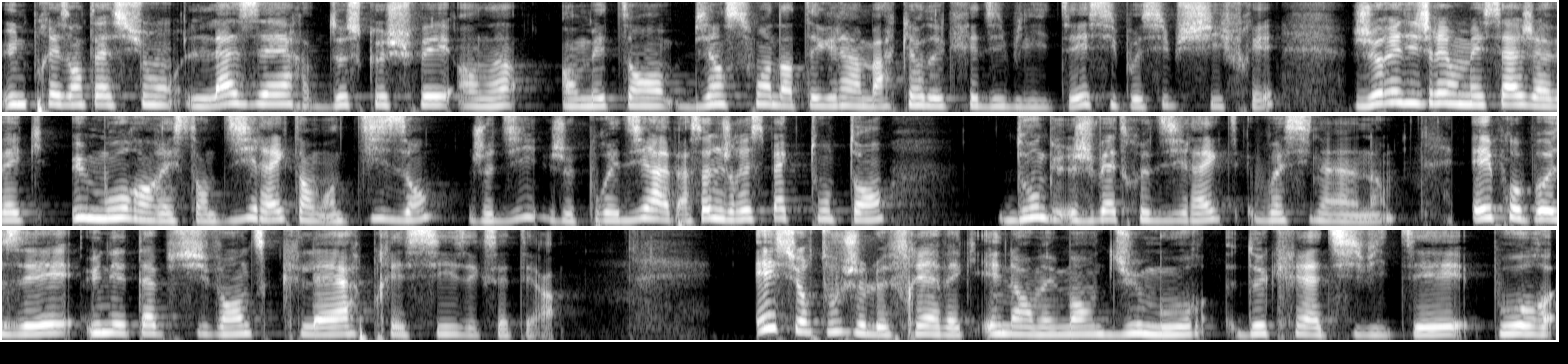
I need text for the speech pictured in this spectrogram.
une présentation laser de ce que je fais en, en mettant bien soin d'intégrer un marqueur de crédibilité, si possible chiffré. Je rédigerai mon message avec humour en restant direct, en, disant, je dis, je pourrais dire à la personne, je respecte ton temps, donc je vais être direct, voici nanana. Et proposer une étape suivante, claire, précise, etc. Et surtout, je le ferai avec énormément d'humour, de créativité pour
